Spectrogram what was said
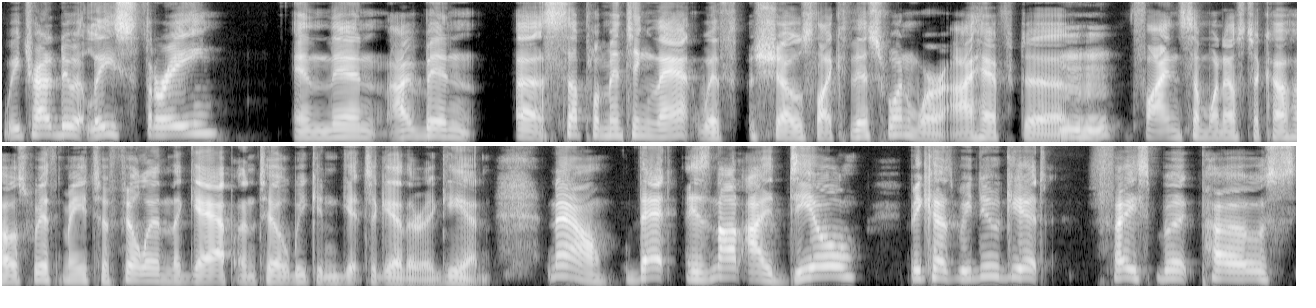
We try to do at least three. And then I've been uh, supplementing that with shows like this one where I have to hmm find someone else to co-host with me to fill in the gap until we can get together again. Now, that is not ideal because we do get Facebook posts,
